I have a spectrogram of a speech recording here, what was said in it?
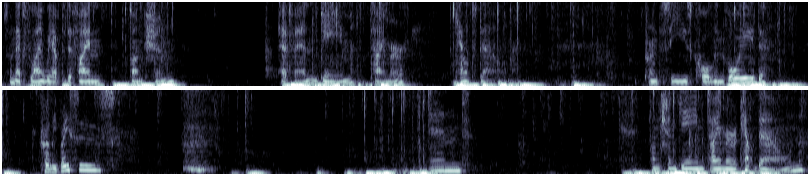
So next line we have to define function fn game timer countdown. Parentheses colon void. Curly braces. And function game timer countdown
